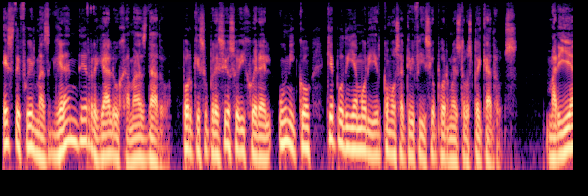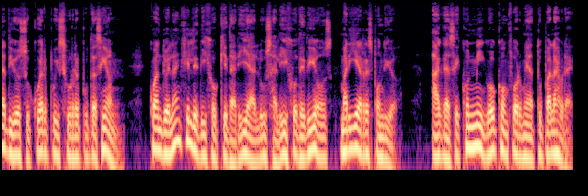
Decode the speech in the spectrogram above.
Este fue el más grande regalo jamás dado porque su precioso Hijo era el único que podía morir como sacrificio por nuestros pecados. María dio su cuerpo y su reputación. Cuando el ángel le dijo que daría a luz al Hijo de Dios, María respondió, Hágase conmigo conforme a tu palabra.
